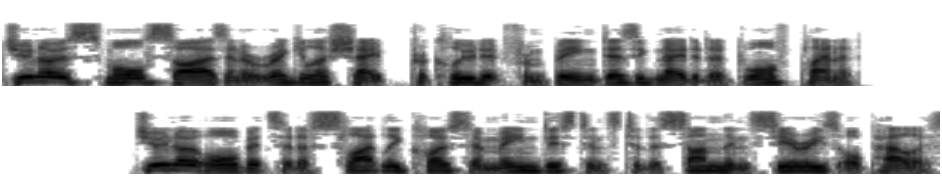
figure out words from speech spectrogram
Juno's small size and irregular shape preclude it from being designated a dwarf planet. Juno orbits at a slightly closer mean distance to the Sun than Ceres or Pallas.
